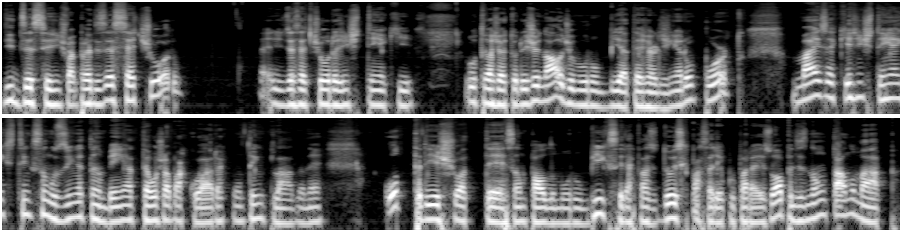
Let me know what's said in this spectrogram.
De 16 a gente vai para 17 ouro. É, de 17 ouro a gente tem aqui o trajeto original de Morumbi até Jardim Aeroporto, mas aqui a gente tem a extensãozinha também até o Jabaquara contemplada, né? O trecho até São Paulo Morumbi, que seria a fase 2, que passaria por Paraisópolis, não está no mapa.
